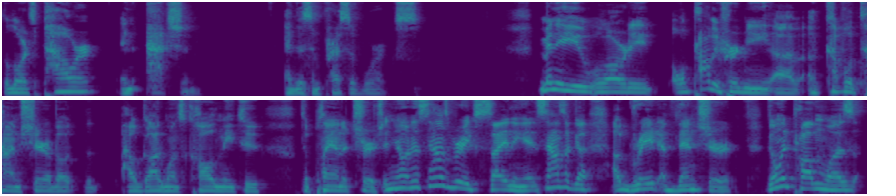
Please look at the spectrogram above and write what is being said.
the Lord's power in action and this impressive works. Many of you will already, will probably have heard me uh, a couple of times share about the, how God once called me to to plant a church. And you know, and it sounds very exciting. It sounds like a, a great adventure. The only problem was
